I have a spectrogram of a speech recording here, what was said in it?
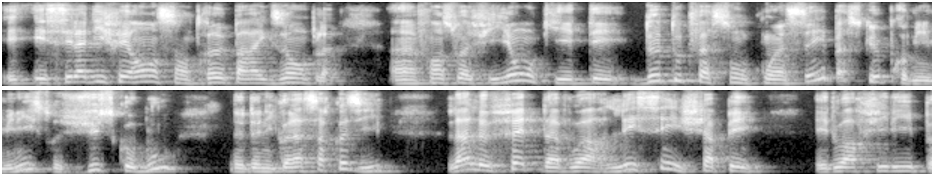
Et, c'est la différence entre, par exemple, un François Fillon qui était de toute façon coincé parce que Premier ministre jusqu'au bout de Nicolas Sarkozy. Là, le fait d'avoir laissé échapper Édouard Philippe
